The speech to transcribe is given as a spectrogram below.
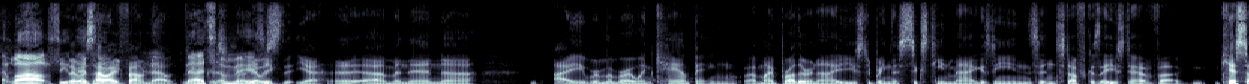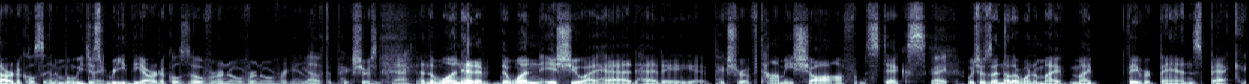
Wow, see, that was how the- I found out. Peter That's was. That was amazing. yeah, uh, um, and then uh, I remember I went camping. Uh, my brother and I used to bring the 16 magazines and stuff because they used to have uh, Kiss articles in them, and we just Right. read the articles over and over and over again, Yep. look at the pictures. Exactly. And the one had a the one issue I had had a picture of Tommy Shaw from Styx, right? which was another one of my my favorite bands back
